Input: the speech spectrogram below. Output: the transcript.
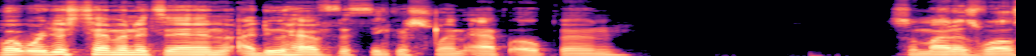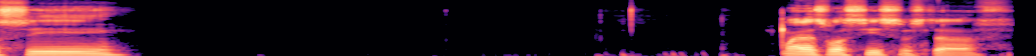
But we're just 10 minutes in. I do have the Thinkorswim app open. So might as well see. Might as well see some stuff.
